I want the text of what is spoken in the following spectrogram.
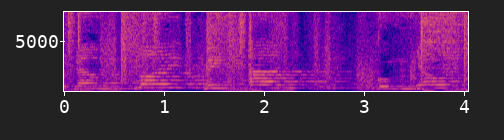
một năm mới bình an cùng nhau.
